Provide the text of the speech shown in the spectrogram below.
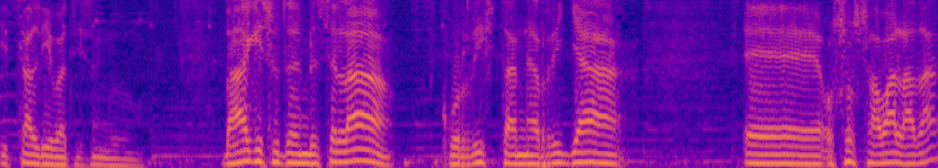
hitzaldi bat izango du. Badakizuten bezala, Kurdistan herria e, oso zabala da,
